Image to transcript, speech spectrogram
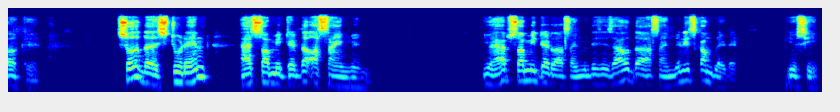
Okay. So the student has submitted the assignment you have submitted the assignment. This is how the assignment is completed. You see.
